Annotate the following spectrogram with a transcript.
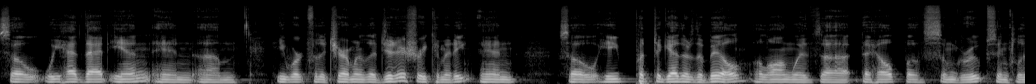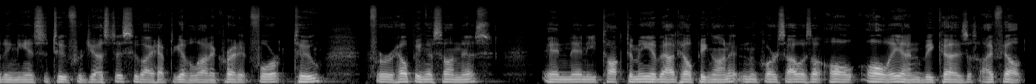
So we had that in, and um, he worked for the chairman of the Judiciary Committee. And so he put together the bill along with uh, the help of some groups, including the Institute for Justice, who I have to give a lot of credit for, too, for helping us on this. And then he talked to me about helping on it. And of course, I was all, all in because I felt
